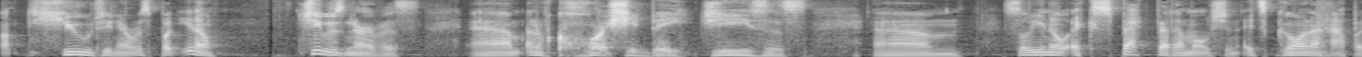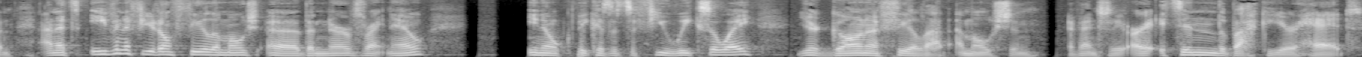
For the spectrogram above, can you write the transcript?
not hugely nervous but you know she was nervous. Um and of course she'd be. Jesus. Um so you know, expect that emotion. It's to happen, and it's even if you don't feel emotion, uh, the nerves right now, you know, because it's a few weeks away, you're gonna feel that emotion eventually, or it's in the back of your head.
